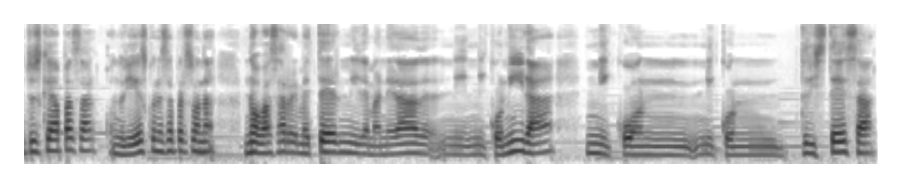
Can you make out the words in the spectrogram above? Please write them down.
Entonces, ¿qué va a pasar? Cuando llegues con esa persona, no vas a remeter ni de manera, ni, ni con ira, ni con, ni con tristeza.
